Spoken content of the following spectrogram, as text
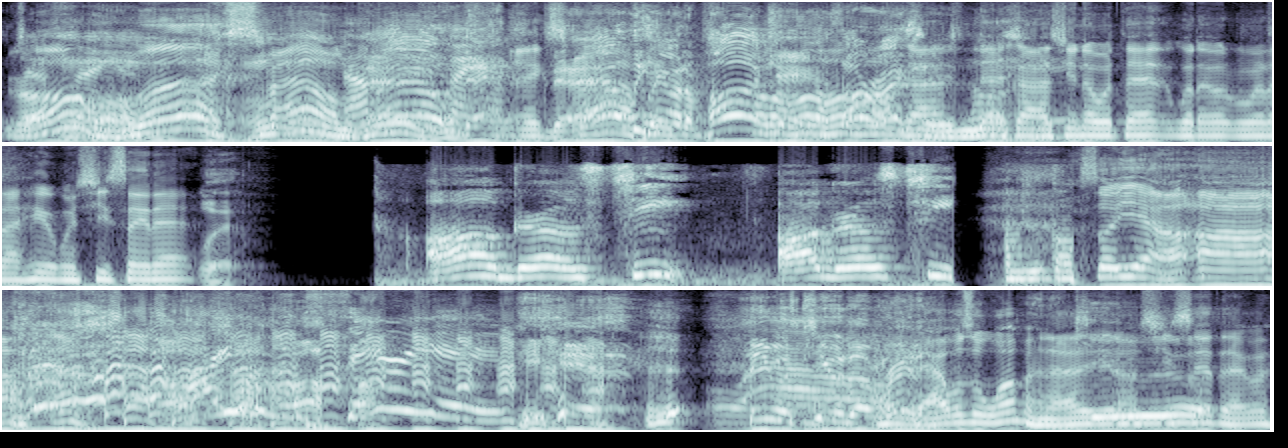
Just Oh, saying. well, expound. I'm please. just saying. Expound, Now we please. having a podcast. Hold on, hold on, hold on, right. guys. Hold guys. You know what that what, what I hear when she say that? What? All girls cheat. All girls cheat. I'm just gonna So yeah, uh, Are you serious? Yeah. He was queued up hey, that was a woman. I, you know, she said that. What,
